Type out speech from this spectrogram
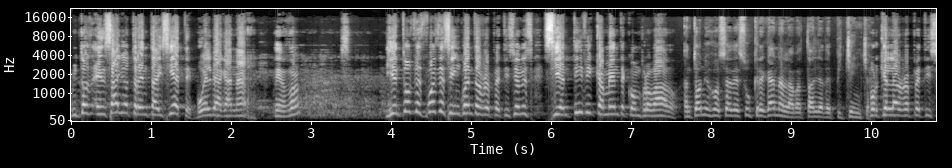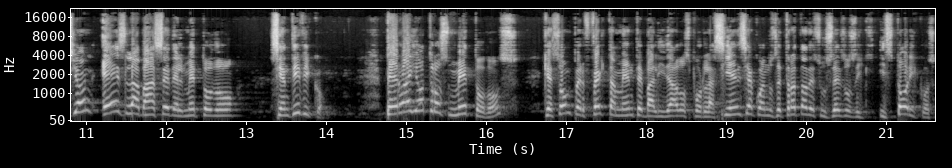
Entonces, ensayo 37, vuelve a ganar. Y entonces, después de 50 repeticiones, científicamente comprobado. Antonio José de Sucre gana la batalla de Pichincha. Porque la repetición es la base del método científico. Pero hay otros métodos que son perfectamente validados por la ciencia cuando se trata de sucesos históricos.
